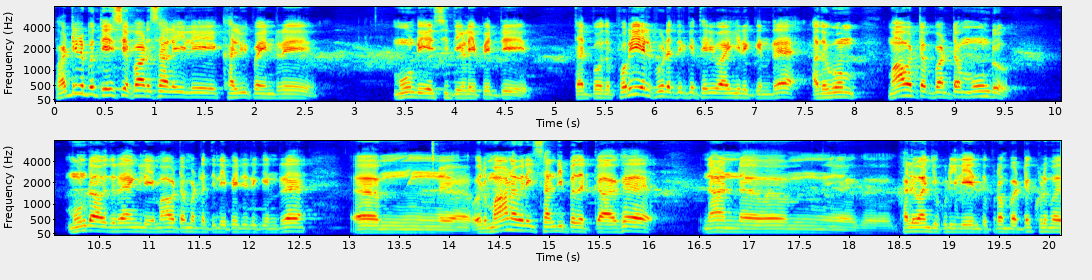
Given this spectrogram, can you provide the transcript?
பட்டிருப்பு தேசிய பாடசாலையிலே கல்வி பயின்று மூன்று சித்திகளை பெற்று தற்போது பொறியியல் பீடத்திற்கு தெரிவாகி இருக்கின்ற அதுவும் மாவட்ட மட்டம் மூன்று மூன்றாவது ரேங்கிலே மாவட்ட மட்டத்திலே பெற்றிருக்கின்ற ஒரு மாணவனை சந்திப்பதற்காக நான் அம், களுவாஞ்சிக்குடியிலிருந்து புறம்பட்டு குடும்ப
